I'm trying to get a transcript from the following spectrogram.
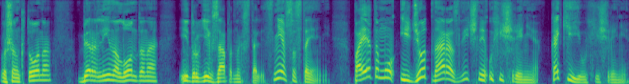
Вашингтона, Берлина, Лондона и других западных столиц. Не в состоянии. Поэтому идет на различные ухищрения. Какие ухищрения?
